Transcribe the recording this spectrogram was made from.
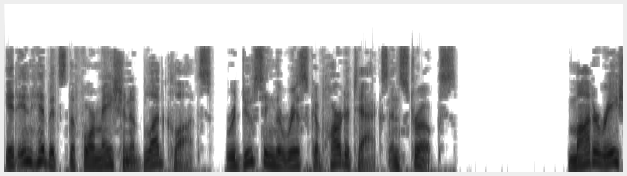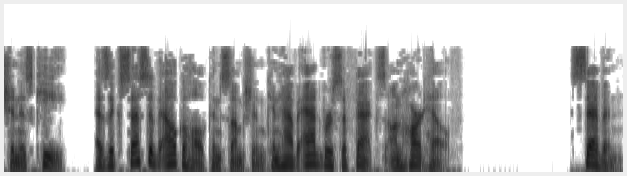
it inhibits the formation of blood clots, reducing the risk of heart attacks and strokes. Moderation is key, as excessive alcohol consumption can have adverse effects on heart health. 7.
